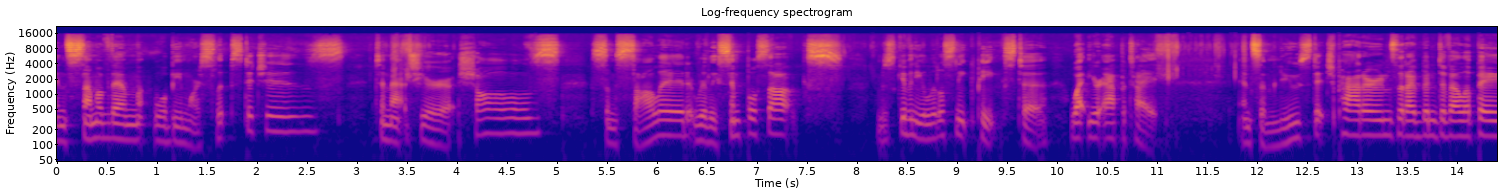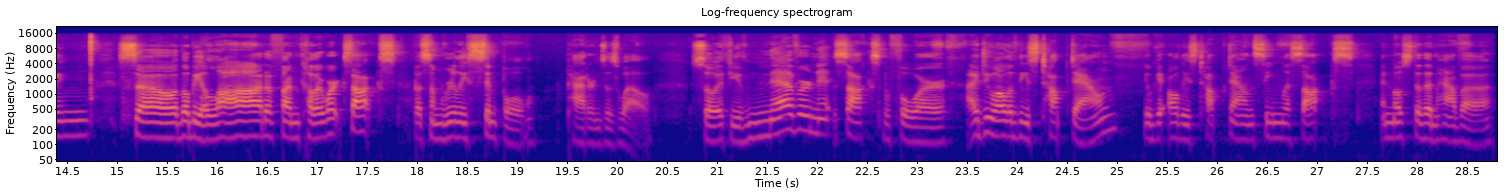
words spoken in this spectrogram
And some of them will be more slip stitches to match your shawls, some solid, really simple socks. I'm just giving you little sneak peeks to whet your appetite. And some new stitch patterns that I've been developing. So there'll be a lot of fun colorwork socks, but some really simple patterns as well. So if you've never knit socks before, I do all of these top down. You'll get all these top down seamless socks, and most of them have a,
